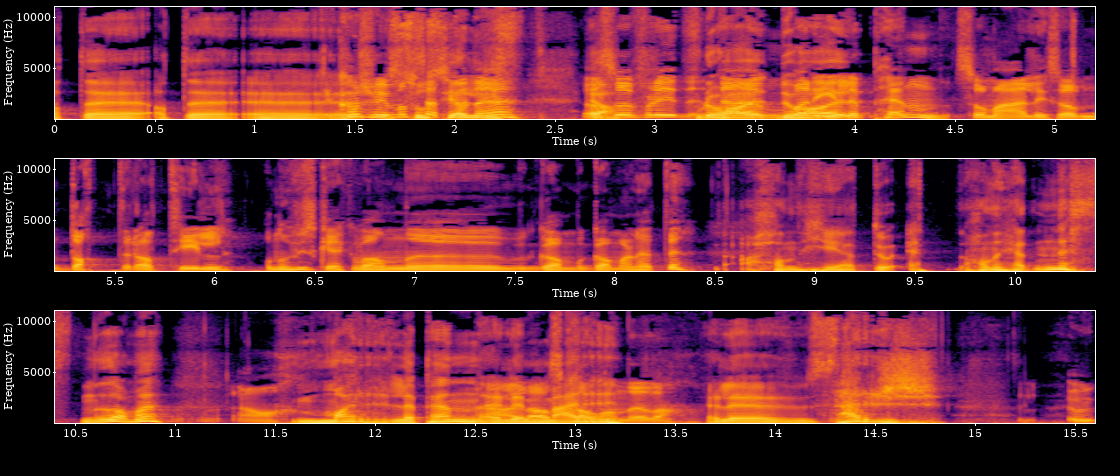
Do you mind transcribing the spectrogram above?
at, eh, at eh, Kanskje vi må sette ned Ja, altså, Fordi for Det er har, Marie har- Le Pen som er liksom dattera til Og nå husker jeg ikke hva han uh, gam, gammelen heter. Han het jo et, Han het nesten det samme. Ja. Mar Le Pen. Ja, eller Mer. det. Eller Serge. Han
